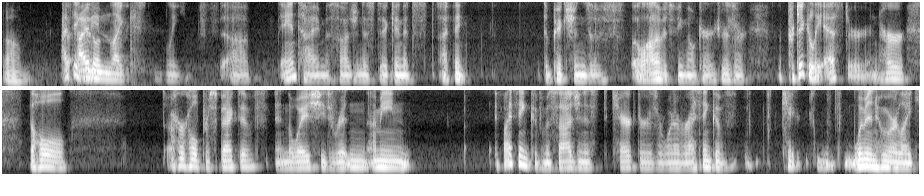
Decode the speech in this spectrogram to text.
um, I think I don't like extremely uh, anti-misogynistic, and it's I think depictions of a lot of its female characters are particularly Esther and her the whole her whole perspective and the way she's written. I mean, if I think of misogynist characters or whatever, I think of ca- women who are like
